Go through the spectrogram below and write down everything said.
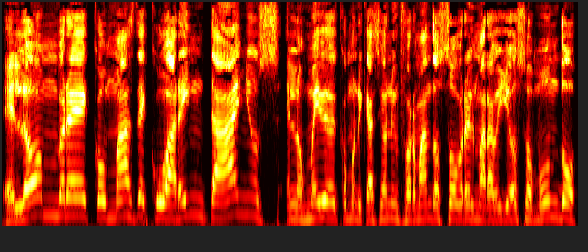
El hombre con más de 40 años en los medios de comunicación informando sobre el maravilloso mundo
